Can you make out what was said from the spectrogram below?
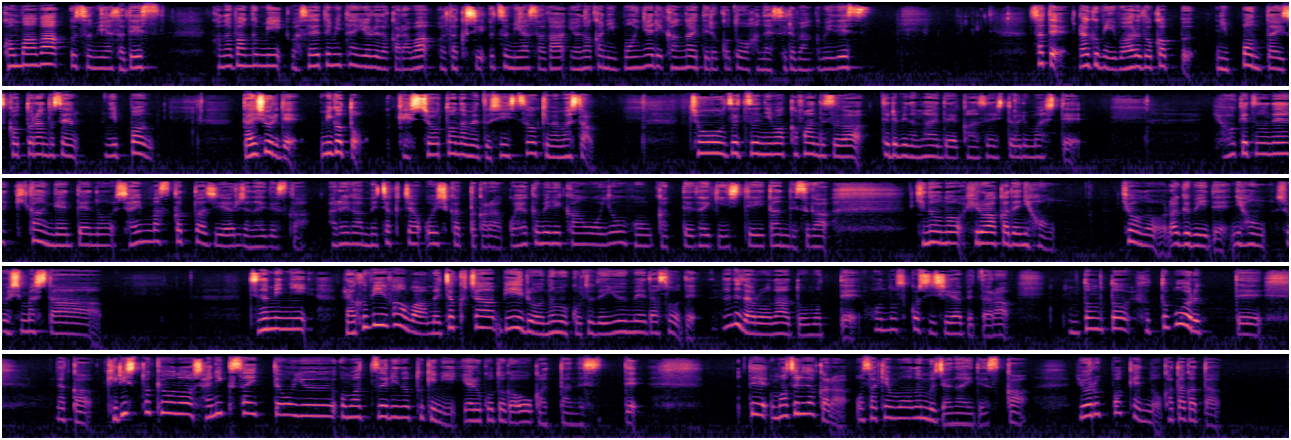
こんばんは、うつみやさです。この番組、忘れてみたい夜だからは、私、うつみやさが夜中にぼんやり考えていることをお話しする番組です。さて、ラグビーワールドカップ、日本対スコットランド戦、日本大勝利で見事、決勝トーナメント進出を決めました。超絶にわかファンですが、テレビの前で観戦しておりまして、氷結のね期間限定のシャインマスカット味あるじゃないですかあれがめちゃくちゃ美味しかったから500ミリ缶を4本買って待機していたんですが昨日のヒロアカで2本今日のラグビーで2本消費しました。ちなみにラグビーファンはめちゃくちゃビールを飲むことで有名だそうでなんでだろうなと思ってほんの少し調べたらもともとフットボールってなんかキリスト教の謝肉祭っていうお祭りの時にやることが多かったんですって。でお祭りだからお酒も飲むじゃないですか。ヨーロッパ圏の方々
